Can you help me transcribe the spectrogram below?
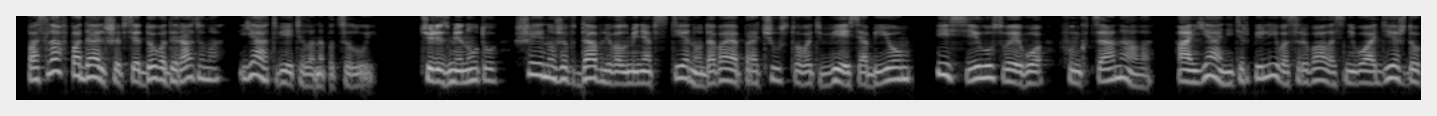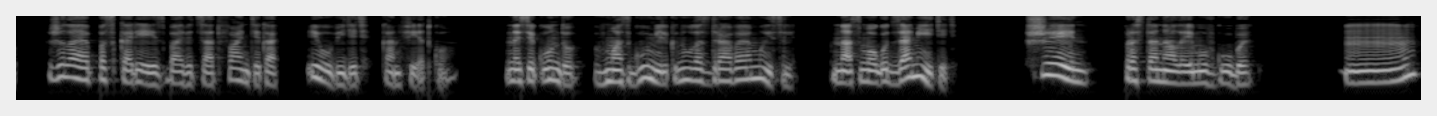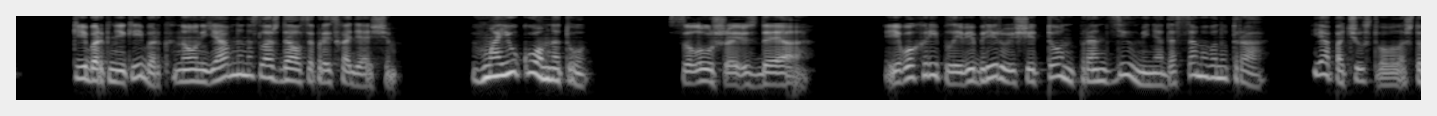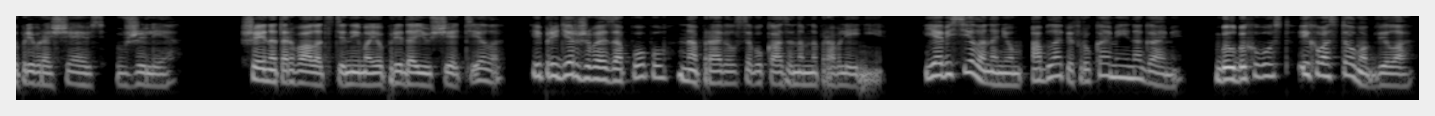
Послав подальше все доводы разума, я ответила на поцелуй. Через минуту Шейн уже вдавливал меня в стену, давая прочувствовать весь объем и силу своего функционала, а я нетерпеливо срывала с него одежду, желая поскорее избавиться от фантика и увидеть конфетку. На секунду в мозгу мелькнула здравая мысль. Нас могут заметить. Шейн, простонала ему в губы. М? Киборг не киборг, но он явно наслаждался происходящим. В мою комнату. Слушаюсь, Деа. Его хриплый вибрирующий тон пронзил меня до самого нутра. Я почувствовала, что превращаюсь в желе. Шейн оторвал от стены мое предающее тело и, придерживая за попу, направился в указанном направлении. Я висела на нем, облапив руками и ногами. Был бы хвост, и хвостом обвела.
